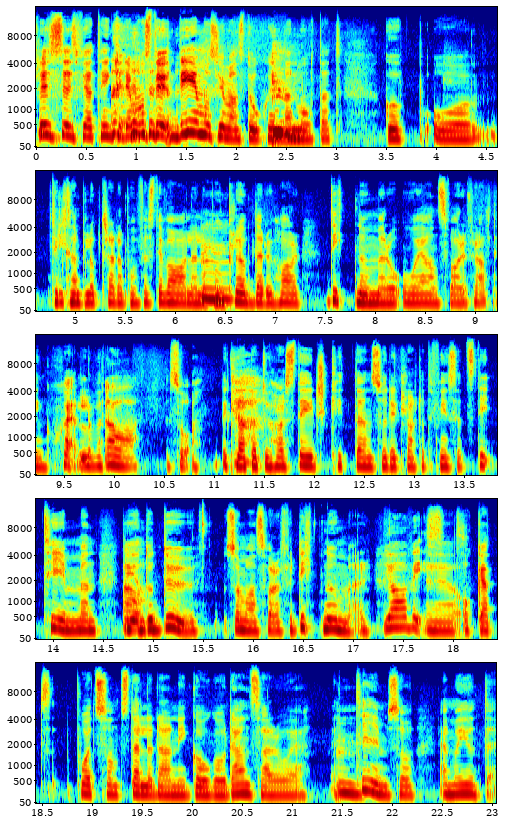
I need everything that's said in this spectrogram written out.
Precis, för jag tänker det måste, det måste ju vara en stor skillnad mot att gå upp och till exempel uppträda på en festival eller på en klubb där du har ditt nummer och, och är ansvarig för allting själv. Ja. Så. Det är klart att du har stagekitten så det är klart att det finns ett team men det är Ja. ändå du som ansvarar för ditt nummer. Ja, visst. Eh, och att på ett sånt ställe där ni go-go-dansar och är ett team så är man ju inte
